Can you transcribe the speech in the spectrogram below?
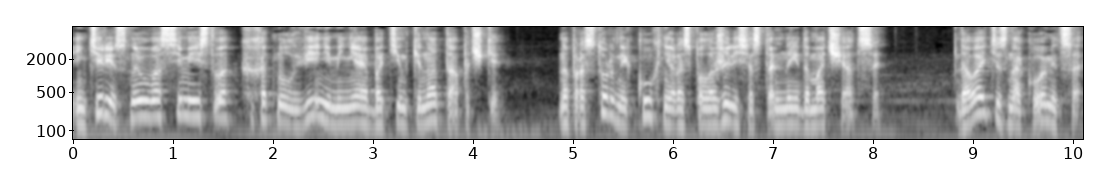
«Интересное у вас семейство», – хохотнул Веня, меняя ботинки на тапочки. На просторной кухне расположились остальные домочадцы – «Давайте знакомиться»,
